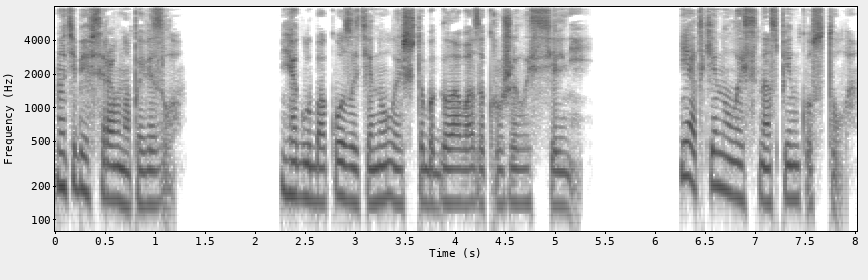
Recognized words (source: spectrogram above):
Но тебе все равно повезло. Я глубоко затянулась, чтобы голова закружилась сильней. И откинулась на спинку стула.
